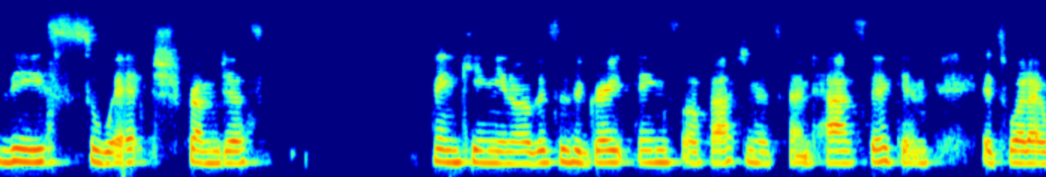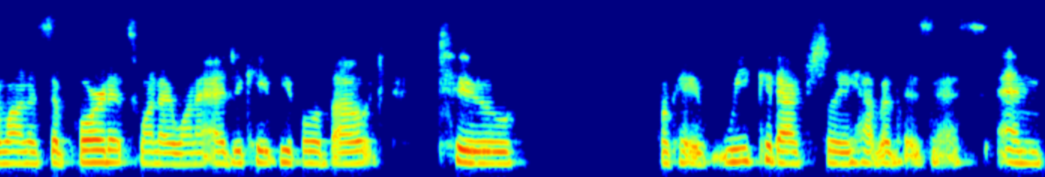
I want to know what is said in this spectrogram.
the switch from just thinking, you know, this is a great thing, slow fashion is fantastic and it's what I want to support, it's what I want to educate people about, to okay, we could actually have a business. And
